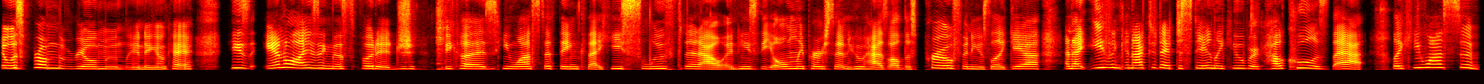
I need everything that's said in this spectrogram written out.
it was from the real moon landing, okay? He's analyzing this footage because he wants to think that he sleuthed it out and he's the only person who has all this proof and he's like, "Yeah, and I even connected it to Stanley Kubrick. How cool is that?" Like he wants to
